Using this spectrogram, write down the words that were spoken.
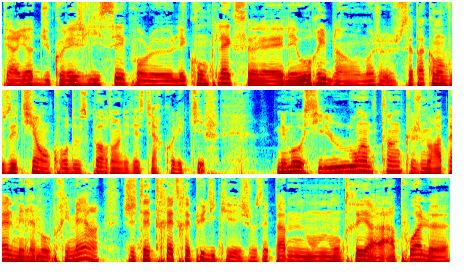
période du collège-lycée pour le, les complexes, elle, est- horrible. hein. Moi, je, je sais pas comment vous étiez en cours de sport dans les vestiaires collectifs, mais moi aussi lointain que je me rappelle, mais même au primaire, j'étais très très pudique et j'osais pas me montrer à, à poil euh,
